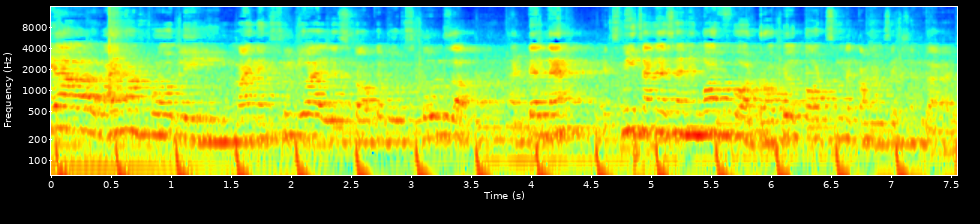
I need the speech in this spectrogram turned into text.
yeah, why not probably in my next video I'll just talk about schools. Uh, until then, it's me Sanjay signing off. Uh, drop your thoughts in the comment section. Bye.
